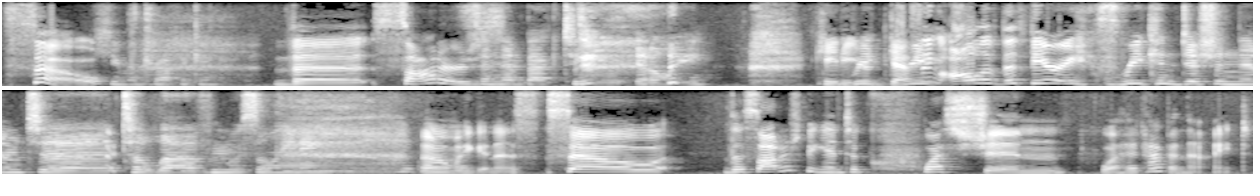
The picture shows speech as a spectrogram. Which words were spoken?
So Human trafficking. the Sodders. Send them back to Italy. Katie, you're guessing re- all of the theories. Recondition them to to love Mussolini. Oh my goodness. So the Sodders began to question what had happened that night.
